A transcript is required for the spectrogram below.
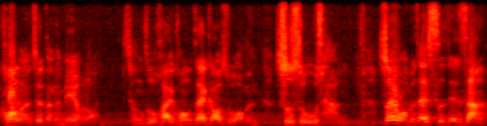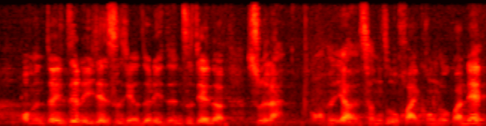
空了就等于没有了，成住坏空再告诉我们世事无常，所以我们在世间上，我们对任何一件事情人与人之间的事呢，我们要有成住坏空的观念。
